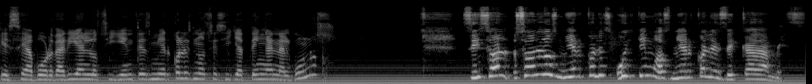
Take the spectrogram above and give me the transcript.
que se abordarían los siguientes miércoles. No sé si ya tengan algunos. Sí, son, son los miércoles, últimos miércoles de cada mes.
